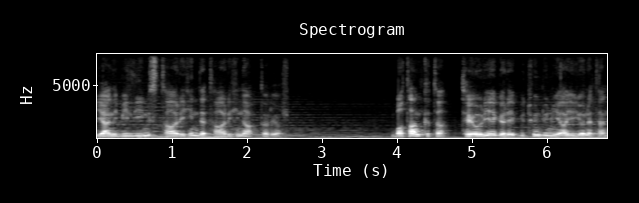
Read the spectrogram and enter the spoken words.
yani bildiğimiz tarihin de tarihini aktarıyor. Batan kıta, teoriye göre bütün dünyayı yöneten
